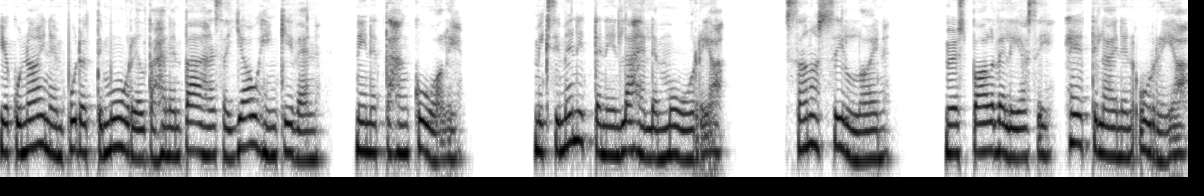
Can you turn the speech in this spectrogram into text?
Joku nainen pudotti muurilta hänen päähänsä jauhin kiven niin, että hän kuoli. Miksi menitte niin lähelle muuria? Sano silloin, myös palvelijasi, heettiläinen Uria,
